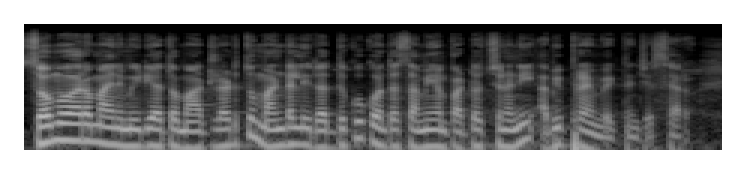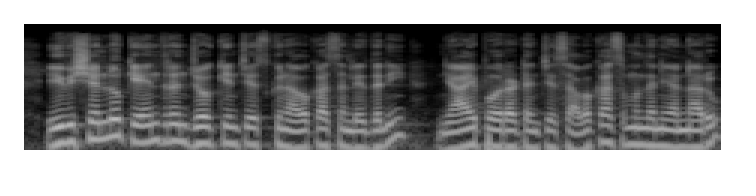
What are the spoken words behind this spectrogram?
సోమవారం ఆయన మీడియాతో మాట్లాడుతూ మండలి రద్దుకు కొంత సమయం పట్టొచ్చునని అభిప్రాయం వ్యక్తం చేశారు. ఈ విషయంలో కేంద్రం జోక్యం చేసుకునే అవకాశం లేదని న్యాయ పోరాటం చేసే అవకాశం ఉందని అన్నారు.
